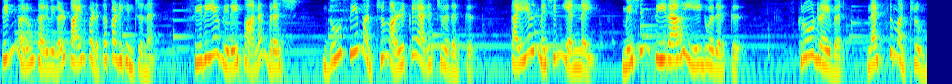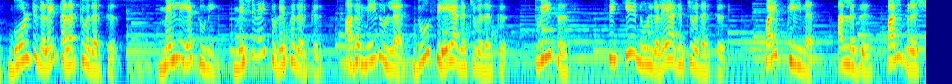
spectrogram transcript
பின்வரும் கருவிகள் பயன்படுத்தப்படுகின்றன. சிறிய விரைப்பான பிரஷ் தூசி மற்றும் அழுக்கை அகற்றுவதற்கு தையல் மெஷின் எண்ணெய். மெஷின் சீராக இயங்குவதற்கு. ஸ்க்ரூ டிரைவர் நட்ஸ் மற்றும் போல்ட்டுகளை தளர்த்துவதற்கு. மெல்லிய துணி மெஷினை துடைப்பதற்கு. அதன் மீதுள்ள தூசியை அகற்றுவதற்கு. ட்வீசஸ் சிக்கிய நூல்களை அகற்றுவதற்கு. பைப் கிளீனர் அல்லது பல் பிரஷ்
